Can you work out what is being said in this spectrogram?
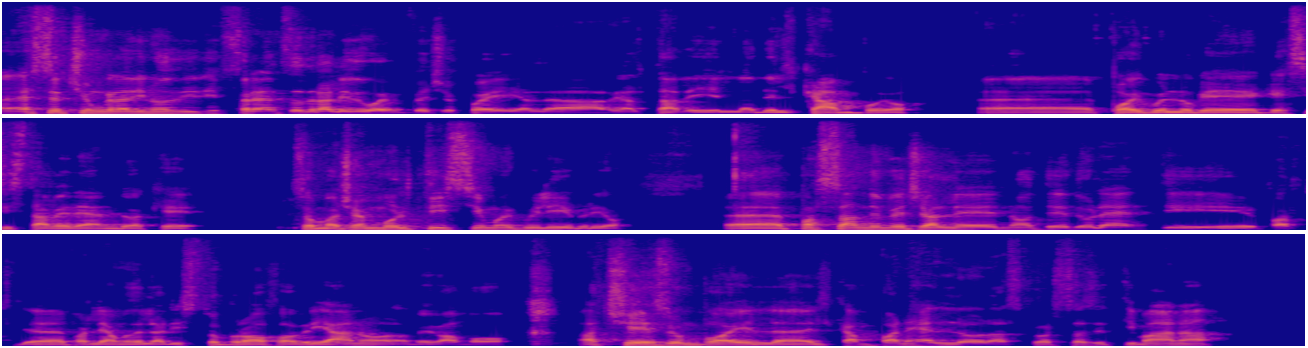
esserci un gradino di differenza tra le due, invece poi alla realtà del, del campo, eh, poi quello che, che, si sta vedendo è che insomma c'è moltissimo equilibrio. Eh, passando invece alle note dolenti, par- eh, parliamo dell'Aristopro Fabriano, avevamo acceso un po' il, il, campanello la scorsa settimana,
